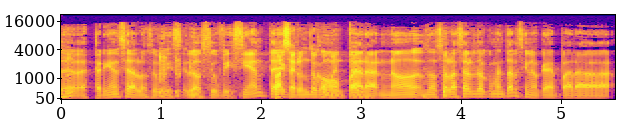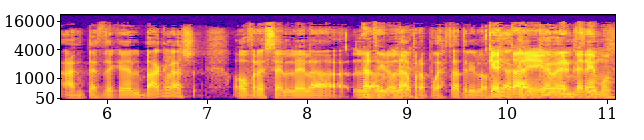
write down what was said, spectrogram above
de la experiencia lo, sufic- lo suficiente Para hacer un documental. para no, no solo hacer el documental, sino que para antes de que el backlash ofrecerle la, la, propuesta trilogía. Que está ahí que en- ver en veremos.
